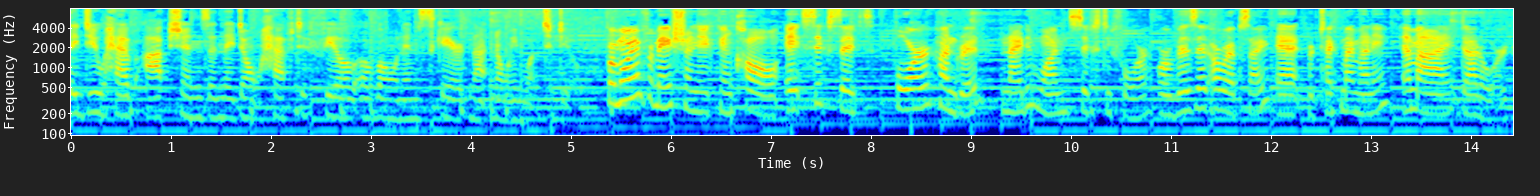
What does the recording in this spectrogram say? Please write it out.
They do have options and they don't have to feel alone and scared not knowing what to do. For more information, you can call 866 400 9164 or visit our website at protectmymoneymi.org.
